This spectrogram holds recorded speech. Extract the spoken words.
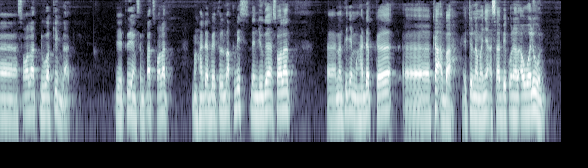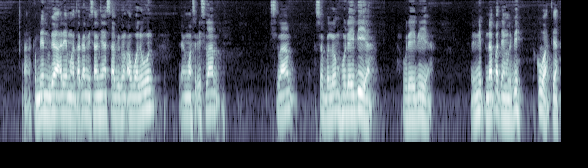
uh, solat dua kiblat. Yaitu yang sempat solat menghadap Baitul Maqdis dan juga solat uh, nantinya menghadap ke uh, Ka'bah itu namanya asabiqun al-awwalun uh, kemudian juga ada yang mengatakan misalnya asabiqun al-awwalun yang masuk Islam Islam sebelum Hudaybiyah. Hudaybiyah. Ini pendapat yang lebih kuat ya.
